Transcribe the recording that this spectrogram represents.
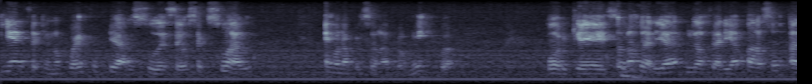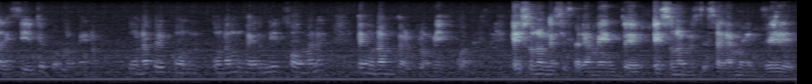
piense que no puede copiar su deseo sexual es una persona promiscua, porque eso nos daría, nos daría paso a decir que por lo menos una, mujer ninfómana es una mujer promiscua. Eso no necesariamente, eso no necesariamente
